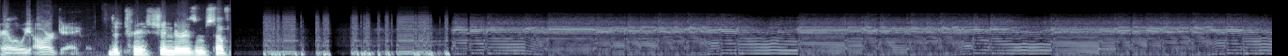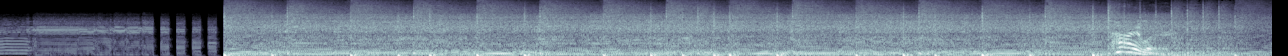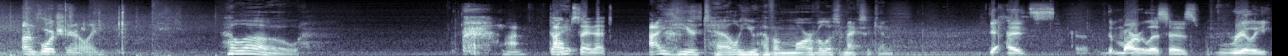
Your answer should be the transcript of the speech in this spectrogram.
apparently we are gay. The transgenderism stuff. Tyler, Unfortunately, hello. Mm. don't I- say that. I hear tell you have a marvelous Mexican. Yeah, it's the marvelous is really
